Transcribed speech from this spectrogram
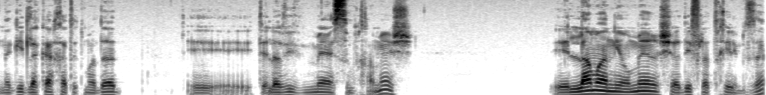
נגיד לקחת את מדד תל אביב 125. למה אני אומר שעדיף להתחיל עם זה?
